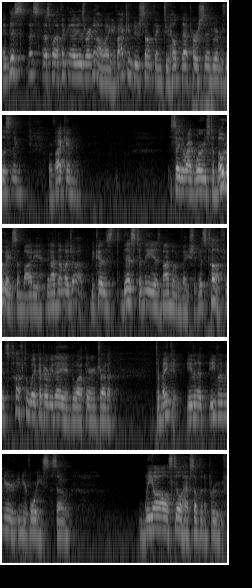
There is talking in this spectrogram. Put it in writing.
And this that's that's what I think that is right now. Like if I can do something to help that person, whoever's listening, or if I can say the right words to motivate somebody, then I've done my job. Because this to me is my motivation. It's tough. It's tough to wake up every day and go out there and try to to make it, even at, even when you're in your 40s. So we all still have something to prove.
